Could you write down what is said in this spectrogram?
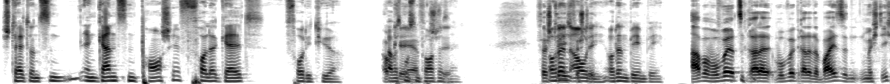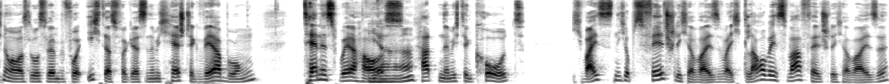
stellt uns einen, einen ganzen Porsche voller Geld vor die Tür. Aber es Okay, muss ja, ein Porsche verstehe. sein. Verstehe oder ein ich, verstehe. Audi oder ein BMW. Aber wo wir jetzt gerade, wo wir gerade dabei sind, möchte ich noch mal was loswerden, bevor ich das vergesse, nämlich Hashtag Werbung. Tennis Warehouse Ja. hat nämlich den Code, ich weiß es nicht, ob es fälschlicherweise war, ich glaube, es war fälschlicherweise,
